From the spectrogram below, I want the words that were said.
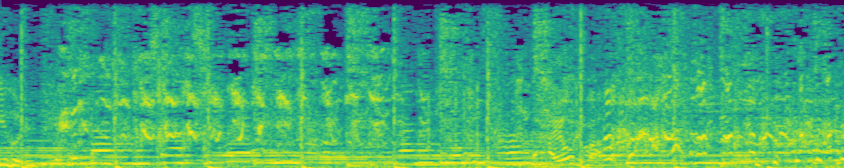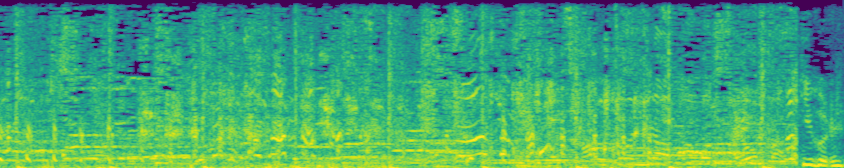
有人。哎呦我的妈！有人。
